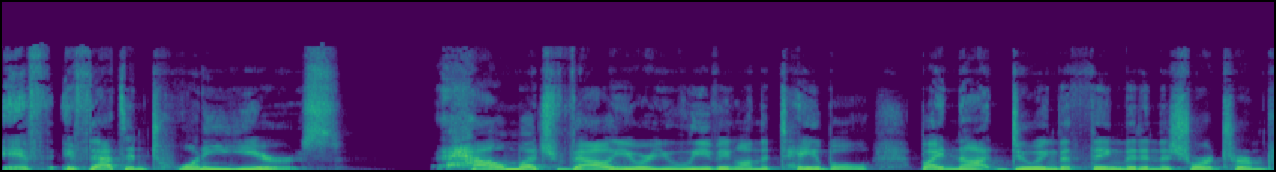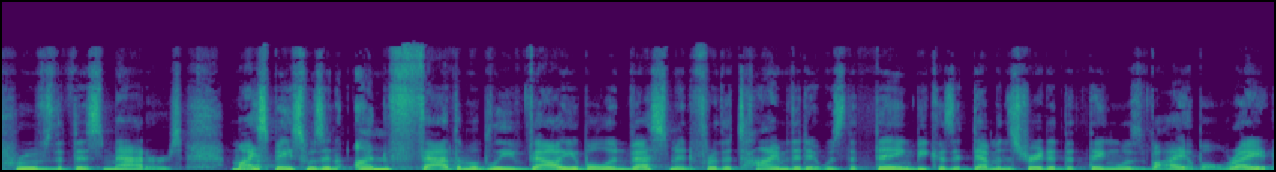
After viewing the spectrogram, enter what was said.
If if that's in 20 years, how much value are you leaving on the table by not doing the thing that in the short term proves that this matters? MySpace was an unfathomably valuable investment for the time that it was the thing because it demonstrated the thing was viable, right?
